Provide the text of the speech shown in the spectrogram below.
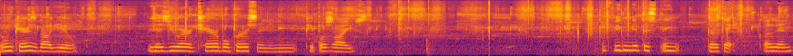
No one cares about you. Because you are a terrible person in people's lives. If you can get this thing, okay, got it in.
